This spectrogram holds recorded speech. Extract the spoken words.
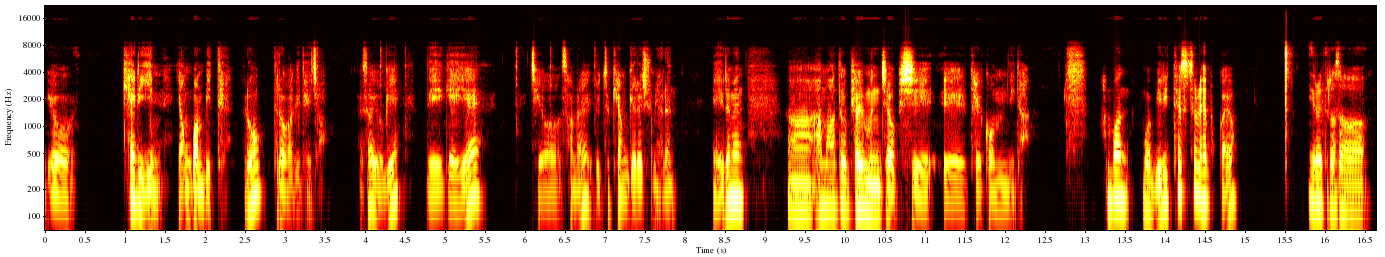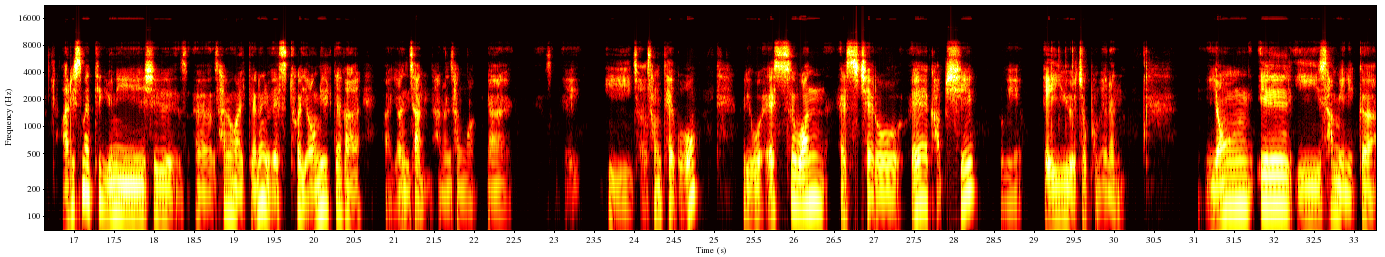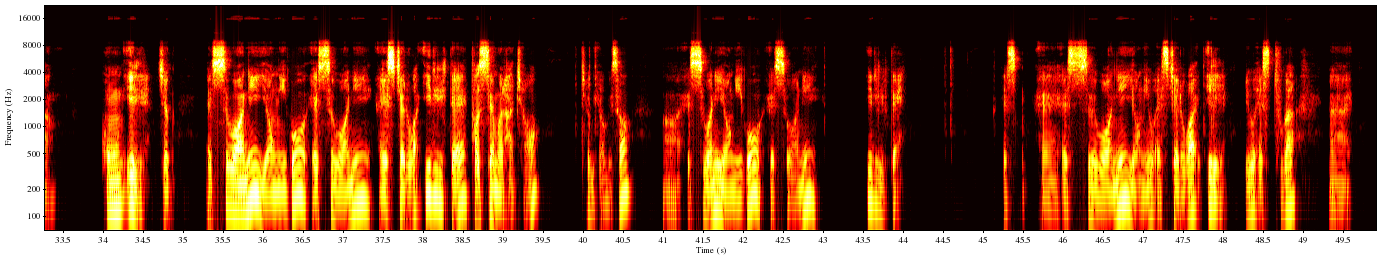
요 캐리 인 0번 비트로 들어가게 되죠. 그래서 여기 네 개의 제어선을 이렇게 연결해 주면은 예, 이러면 어, 아마도 별 문제 없이 예, 될 겁니다. 한번 뭐 미리 테스트를 해 볼까요? 예를 들어서 아리스메틱 유닛을 어, 사용할 때는 S2가 0일 때가 연산하는 상황 아, 이 저 상태고 그리고 S1, S0의 값이 여기 AU 이쪽 보면은 0, 1, 2, 3이니까 0, 1, 즉 S1이 0이고 S1이 S0가 1일 때 덧셈을 하죠. 즉 여기서 어, S1이 0이고 S1이 1일 때 S, S1이 0이고 S0가 1 그리고 S2가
